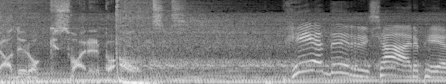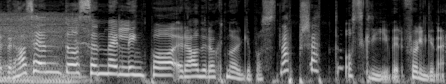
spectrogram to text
Radio Rock svarer på alt Peder, kjære Peder, har sendt oss en melding på Radio Rock Norge på Snapchat og skriver følgende.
